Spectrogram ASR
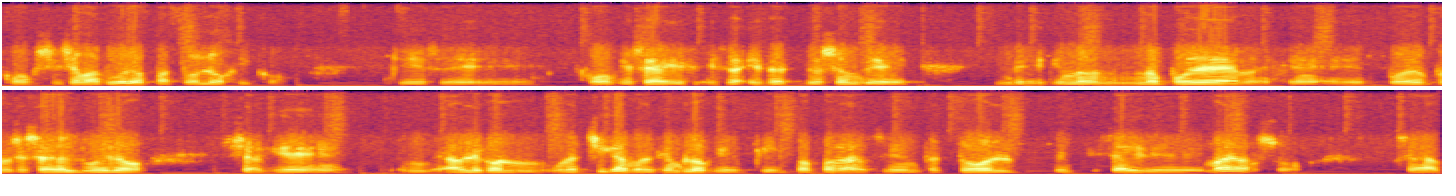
como se llama duelo patológico, que es eh, como que esa, esa, situación de, de no, no poder eh, poder procesar el duelo ya que hablé con una chica por ejemplo que, el papá se infectó el 26 de marzo o sea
